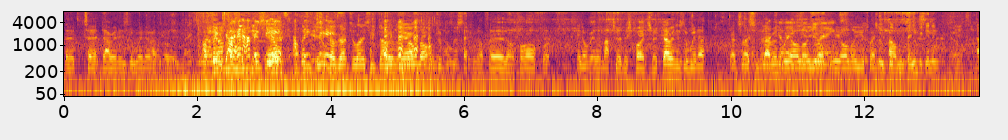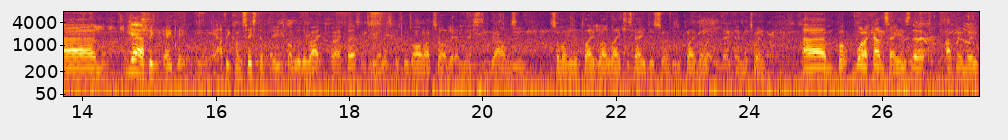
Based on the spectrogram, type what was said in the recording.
that uh, Darren is the winner. I believe. I think, I think, I think it's it you. I I think think it's you. Congratulations, Darren. Well, not 100% second or third or fourth, but it don't really matter at this point. So if Darren is the winner, congratulations, Darren. We all owe you. We all owe you 20 pound At the apiece. Um, yeah, I think it, it, I think consistently he's probably the right right person to be honest because we've all had sort of hit and miss rounds. Some of us have played well later stages, some of us have played well in, in between. Um, but what I can say is that I've been with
